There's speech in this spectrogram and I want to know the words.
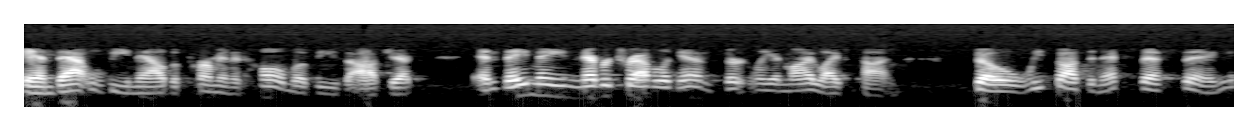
and that will be now the permanent home of these objects. And they may never travel again, certainly in my lifetime. So we thought the next best thing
